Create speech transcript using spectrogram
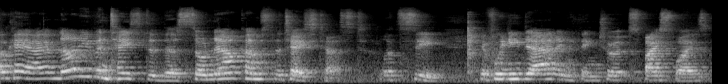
Okay, I have not even tasted this, so now comes the taste test. Let's see if we need to add anything to it spice-wise.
